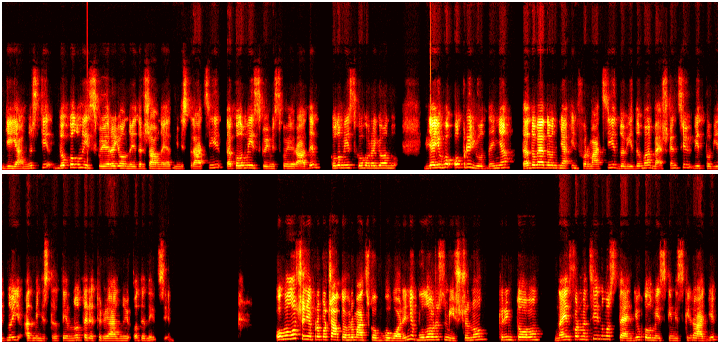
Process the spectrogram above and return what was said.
діяльності до Коломийської районної державної адміністрації та Коломийської міської ради Коломийського району для його оприлюднення та доведення інформації до відома мешканців відповідної адміністративно-територіальної одиниці. Оголошення про початок громадського обговорення було розміщено, крім того, на інформаційному стенді в Коломийській міській раді,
